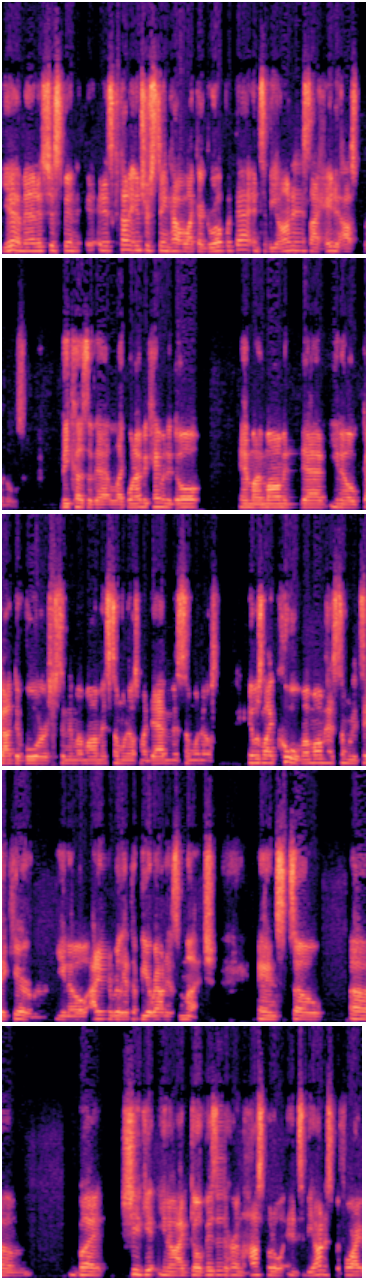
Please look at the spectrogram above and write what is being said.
yeah, man, it's just been and it's kind of interesting how like I grew up with that, and to be honest, I hated hospitals because of that. Like when I became an adult, and my mom and dad, you know, got divorced, and then my mom met someone else, my dad met someone else. It was like cool. My mom has someone to take care of her. You know, I didn't really have to be around as much, and so, um, but she'd get, you know, I'd go visit her in the hospital. And to be honest, before I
